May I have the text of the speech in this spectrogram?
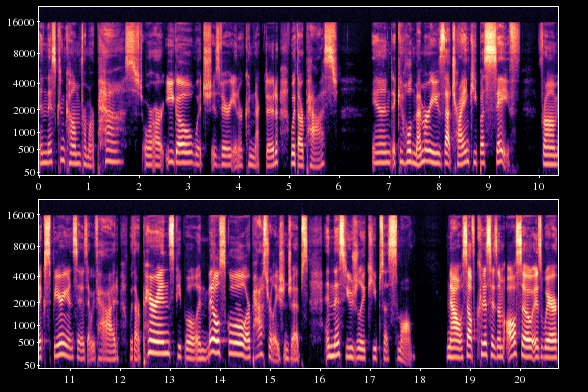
And this can come from our past or our ego, which is very interconnected with our past. And it can hold memories that try and keep us safe from experiences that we've had with our parents, people in middle school, or past relationships. And this usually keeps us small. Now, self criticism also is where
